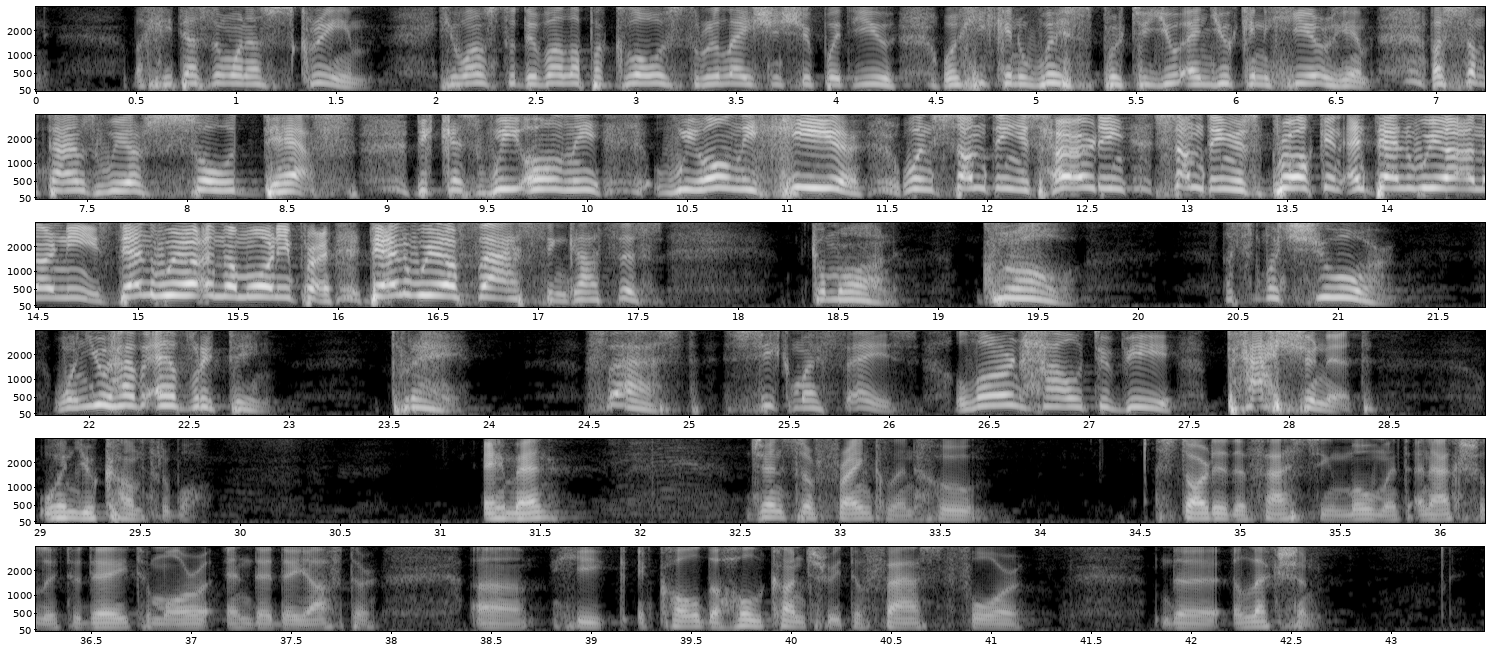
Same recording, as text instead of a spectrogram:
but He doesn't want to scream. He wants to develop a close relationship with you where He can whisper to you and you can hear Him. But sometimes we are so deaf because we only we only hear when something is hurting, something is broken and then we are on our knees. Then we are in the morning prayer. Then we are fasting. God says, come on, grow. Let's mature. When you have everything, pray, fast, seek my face. Learn how to be passionate when you're comfortable. Amen. Jentezen Franklin who started the fasting movement and actually today, tomorrow and the day after uh, he called the whole country to fast for the election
